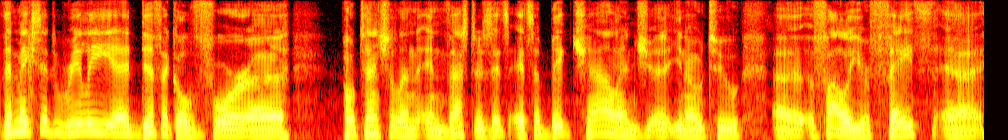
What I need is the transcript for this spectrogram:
that makes it really uh, difficult for uh, potential in, investors. It's it's a big challenge, uh, you know, to uh, follow your faith uh,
